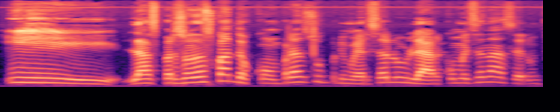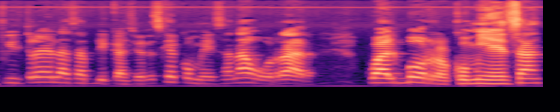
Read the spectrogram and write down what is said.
y las personas cuando compran su primer celular comienzan a hacer un filtro de las aplicaciones que comienzan a borrar. ¿Cuál borro? Comienzan,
